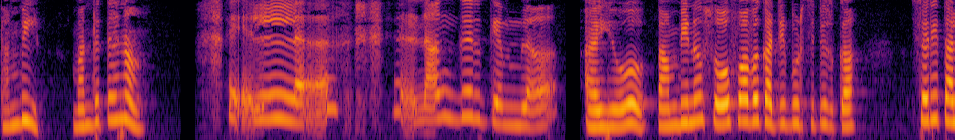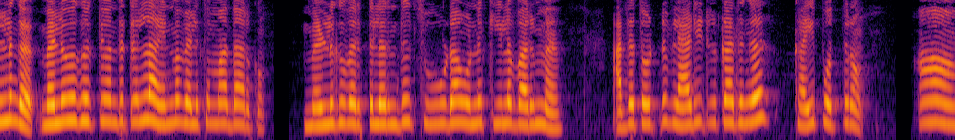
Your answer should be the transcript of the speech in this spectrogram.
தம்பி வந்துட்டேனா அங்க இருக்கேன்ல ஐயோ தம்பின்னு சோஃபாவை கட்டி பிடிச்சிட்டு இருக்கா சரி தள்ளுங்க மெழுகுவர்த்தி வந்துட்டுல இன்னும் வெளிச்சமா தான் இருக்கும் மெழுகுவர்த்தில இருந்து ஒண்ணு கீழே வருமே அதை தொட்டு விளையாடிட்டு இருக்காதுங்க. கை பொத்துரும். ஆ.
